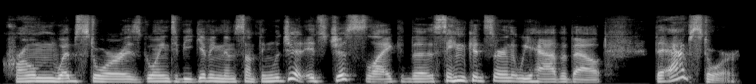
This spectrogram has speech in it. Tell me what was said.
Chrome Web Store is going to be giving them something legit. It's just like the same concern that we have about the App Store,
